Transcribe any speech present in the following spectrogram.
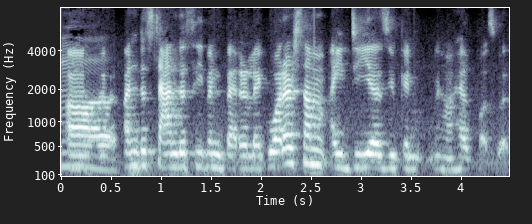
uh, understand this even better? Like, what are some ideas you can help us with?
